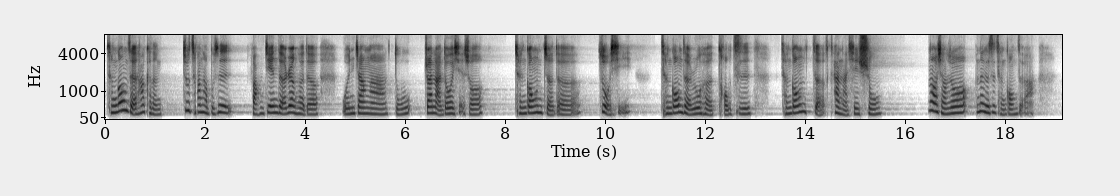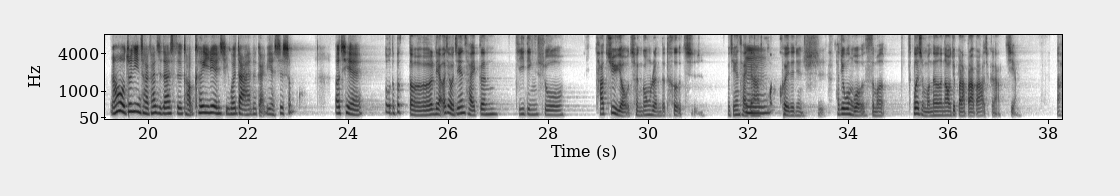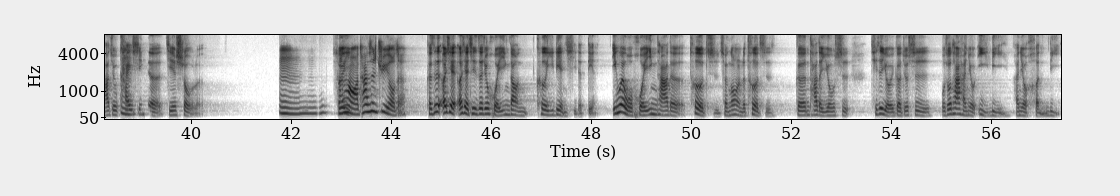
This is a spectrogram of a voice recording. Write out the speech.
成功者他可能就常常不是坊间的任何的文章啊，读专栏都会写说成功者的作息，成功者如何投资，成功者看哪些书。那我想说，那个是成功者啊。然后我最近才开始在思考，刻意练习会带来的改变是什么，而且。多得不得了，而且我今天才跟基丁说，他具有成功人的特质。我今天才跟他回馈这件事，嗯、他就问我什么，为什么呢？然后我就巴拉巴拉巴拉就跟他讲，然后他就开心的接受了。嗯，很好啊，他是具有的。可是，而且，而且，其实这就回应到你刻意练习的点，因为我回应他的特质，成功人的特质跟他的优势。其实有一个就是，我说他很有毅力，很有恒力，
